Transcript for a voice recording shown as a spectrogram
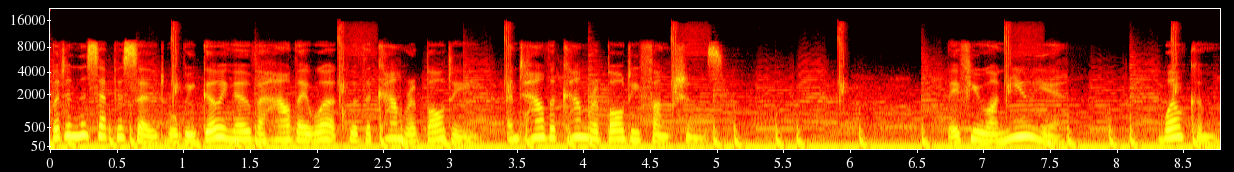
But in this episode we'll be going over how they work with the camera body and how the camera body functions. If you are new here, welcome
